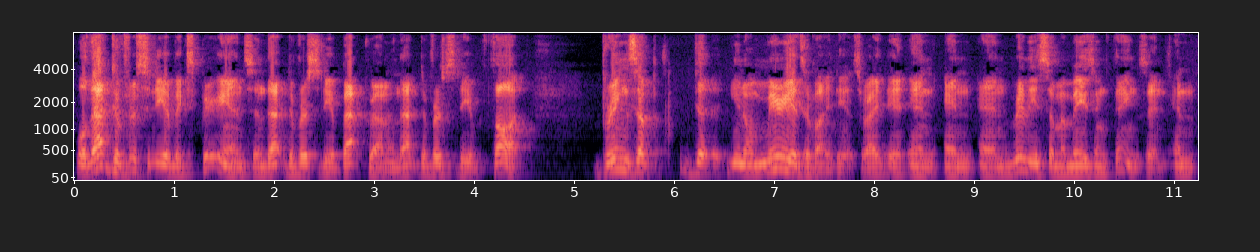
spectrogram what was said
Well, that diversity of experience and that diversity of background and that diversity of thought brings up the, you know myriads of ideas, right? And and and really some amazing things. And and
